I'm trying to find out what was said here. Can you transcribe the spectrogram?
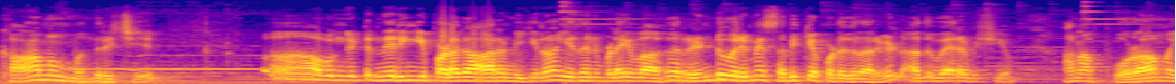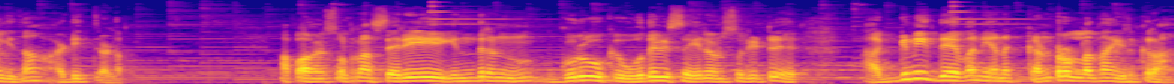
காமம் வந்துருச்சு. அவங்ககிட்ட நெருங்கி பழக ஆரம்பிக்கிறான் இதன் விளைவாக ரெண்டு பேருமே சபிக்கப்படுகிறார்கள். அது வேறு விஷயம். ஆனால் பொறாமை தான் அடித்தளம். அப்போ அவன் சொல்கிறான் சரி இந்திரன் குருவுக்கு உதவி செய்கிறேன்னு சொல்லிட்டு அக்னி தேவன் எனக்கு கண்ட்ரோலில் தான் இருக்கிறான்.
